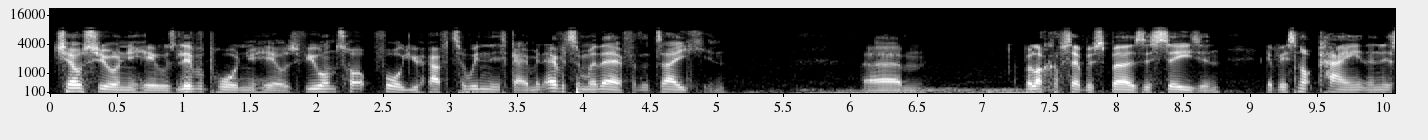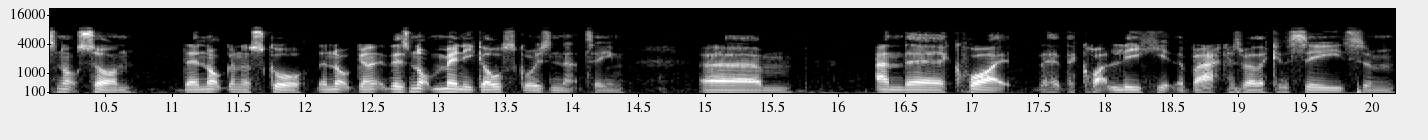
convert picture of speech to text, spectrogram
Chelsea are on your heels, Liverpool on your heels. If you want top four, you have to win this game, and Everton were there for the taking. Um, but like I've said with Spurs this season, if it's not Kane and it's not Son, they're not going to score. They're not going. There's not many goal scorers in that team, um, and they're quite they're, they're quite leaky at the back as well. They concede some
